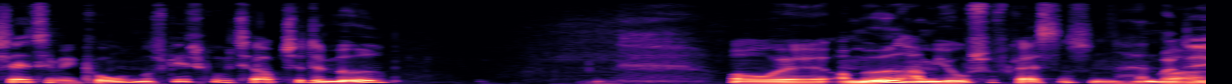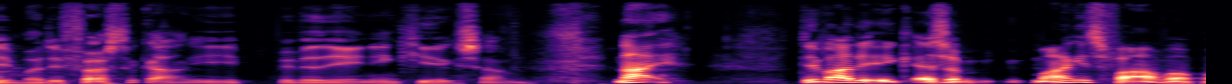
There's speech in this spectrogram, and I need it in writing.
sagde til min kone, måske skulle vi tage op til det møde, og, øh, og møde ham, Josef Christensen. Han var, var, det, var det første gang, I bevægede jer ind i en kirke sammen? Nej, det var det ikke. Altså, Markets far var,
